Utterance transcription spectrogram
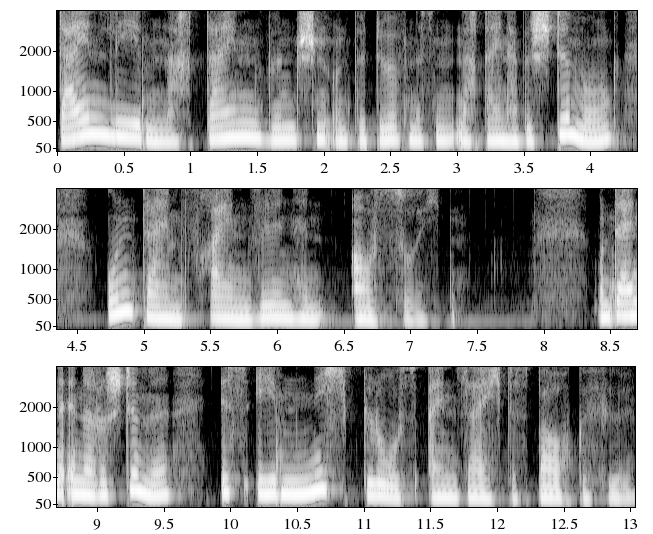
dein Leben nach deinen Wünschen und Bedürfnissen, nach deiner Bestimmung und deinem freien Willen hin auszurichten. Und deine innere Stimme ist eben nicht bloß ein seichtes Bauchgefühl,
